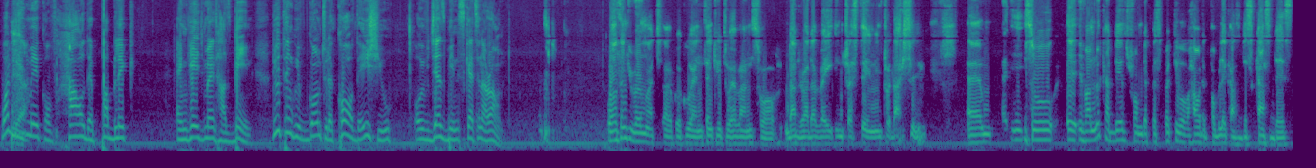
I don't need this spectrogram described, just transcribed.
what do yeah. you make of how the public engagement has been? Do you think we've gone to the core of the issue or we've just been skirting around? Well, thank you very much, uh, Kweku, and thank you to Evans for that rather very interesting introduction. Um, so, if I look at this from the perspective of how the public has discussed this,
